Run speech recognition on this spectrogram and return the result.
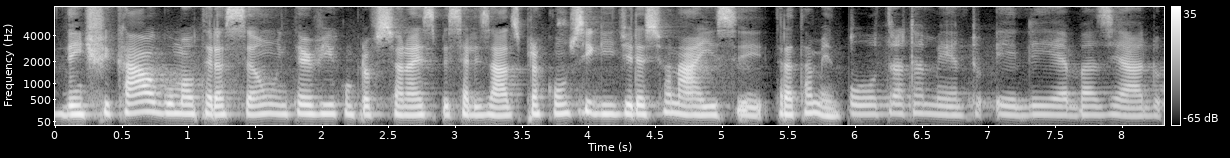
identificar alguma alteração, intervir com profissionais especializados para conseguir direcionar esse tratamento. O tratamento ele é baseado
